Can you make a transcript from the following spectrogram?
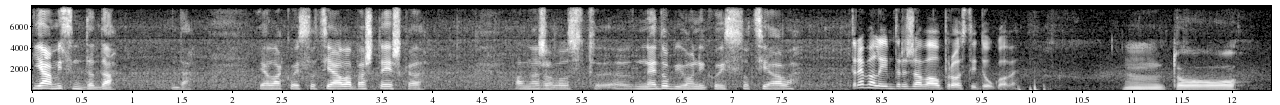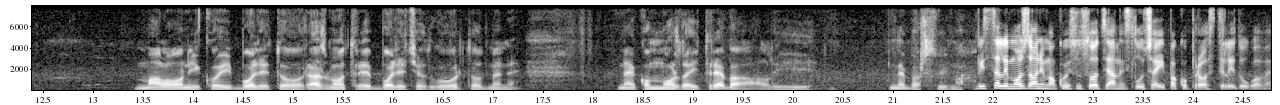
Ja mislim da da. Da. Jer ako je socijala baš teška, ali nažalost e, ne dobiju oni koji su socijala. Treba li im država oprostiti dugove? Mm, to malo oni koji bolje to razmotre, bolje će odgovoriti od mene. Nekom možda i treba, ali ne baš svima. Biste li možda onima koji su socijalni slučaj ipak oprostili dugove?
